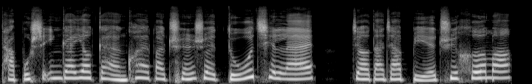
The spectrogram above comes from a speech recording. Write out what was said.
他不是应该要赶快把泉水堵起来，叫大家别去喝吗？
